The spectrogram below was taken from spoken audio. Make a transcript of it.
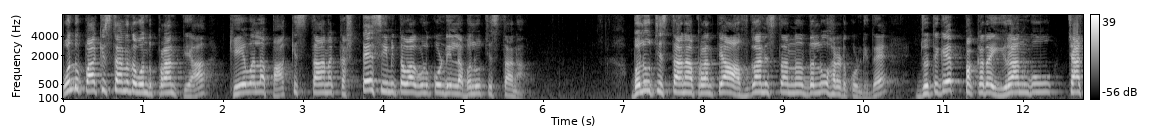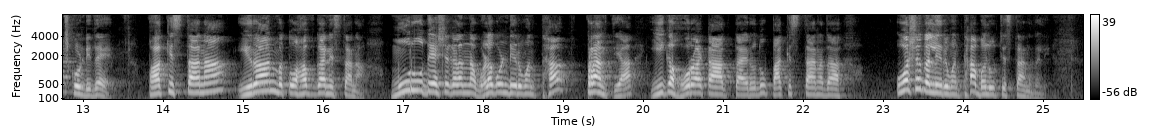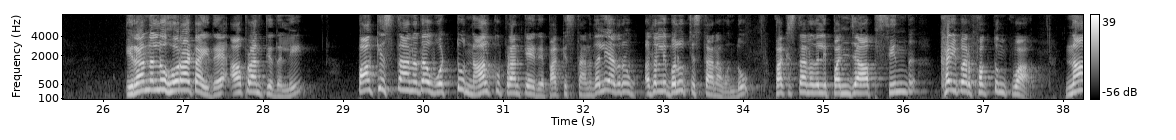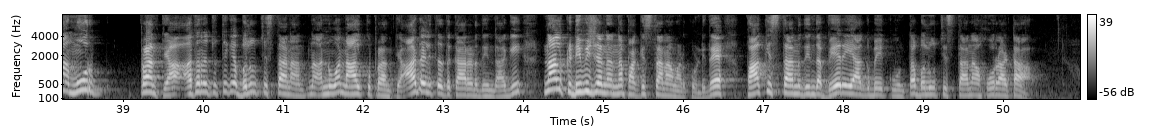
ಒಂದು ಪಾಕಿಸ್ತಾನದ ಒಂದು ಪ್ರಾಂತ್ಯ ಕೇವಲ ಪಾಕಿಸ್ತಾನಕ್ಕಷ್ಟೇ ಸೀಮಿತವಾಗಿ ಉಳ್ಕೊಂಡಿಲ್ಲ ಬಲೂಚಿಸ್ತಾನ. ಬಲೂಚಿಸ್ತಾನ ಪ್ರಾಂತ್ಯ ಅಫ್ಘಾನಿಸ್ತಾನದಲ್ಲೂ ಹರಡಿಕೊಂಡಿದೆ. ಜೊತೆಗೆ ಪಕ್ಕದ ಇರಾನ್ಗೂ ಚಾಚಿಕೊಂಡಿದೆ. ಪಾಕಿಸ್ತಾನ, ಇರಾನ್ ಮತ್ತು ಅಫ್ಘಾನಿಸ್ತಾನ ಮೂರೂ ದೇಶಗಳನ್ನು ಒಳಗೊಂಡಿರುವಂತಹ ಪ್ರಾಂತ್ಯ. ಈಗ ಹೋರಾಟ ಆಗ್ತಾ ಇರೋದು ಪಾಕಿಸ್ತಾನದ ವಶದಲ್ಲಿರುವಂತಹ ಬಲೂಚಿಸ್ತಾನದಲ್ಲಿ. ಇರಾನ್ನಲ್ಲೂ ಹೋರಾಟ ಇದೆ ಆ ಪ್ರಾಂತ್ಯದಲ್ಲಿ. ಪಾಕಿಸ್ತಾನದ ಒಟ್ಟು ನಾಲ್ಕು ಪ್ರಾಂತ್ಯ ಇದೆ ಪಾಕಿಸ್ತಾನದಲ್ಲಿ. ಅದರ, ಅದರಲ್ಲಿ ಬಲೂಚಿಸ್ತಾನ ಒಂದು. ಪಾಕಿಸ್ತಾನದಲ್ಲಿ ಪಂಜಾಬ್, ಸಿಂಧ್ ಖೈಬರ್ ಫಕ್ತುಂಕ್ವಾ. ನಾ ಮೂರು ಪ್ರಾಂತ್ಯ, ಅದರ ಜೊತೆಗೆ ಬಲೂಚಿಸ್ತಾನ ಅಂತ ಅನ್ನುವ ನಾಲ್ಕು ಪ್ರಾಂತ್ಯ. ಆಡಳಿತದ ಕಾರಣದಿಂದಾಗಿ ನಾಲ್ಕು ಡಿವಿಷನ್ ಅನ್ನು ಪಾಕಿಸ್ತಾನ ಮಾಡಿಕೊಂಡಿದೆ. ಪಾಕಿಸ್ತಾನದಿಂದ ಬೇರೆಯಾಗಬೇಕು ಅಂತ ಬಲೂಚಿಸ್ತಾನ ಹೋರಾಟ.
